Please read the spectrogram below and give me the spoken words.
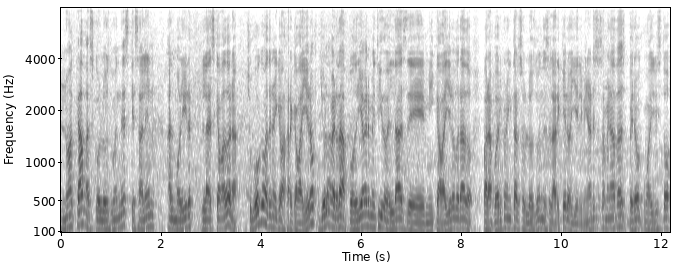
no acabas con los duendes que salen al morir la excavadora. Supongo que va a tener que bajar caballero. Yo la verdad podría haber metido el dash de mi caballero dorado para poder conectar sobre los duendes del arquero y eliminar esas amenazas, pero como habéis visto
